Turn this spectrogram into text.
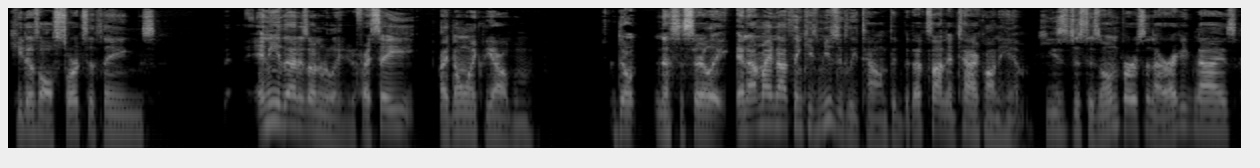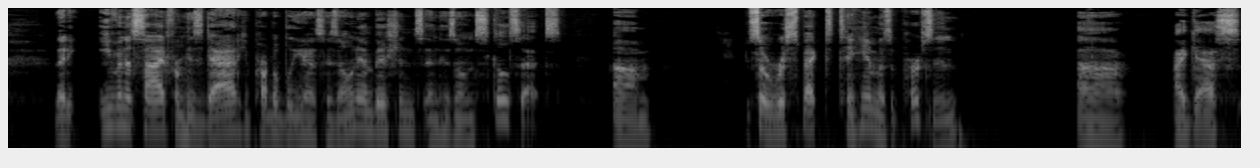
He does all sorts of things. Any of that is unrelated. If I say I don't like the album, don't necessarily and I might not think he's musically talented, but that's not an attack on him. He's just his own person. I recognize that even aside from his dad, he probably has his own ambitions and his own skill sets. Um, so respect to him as a person. Uh, I guess.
